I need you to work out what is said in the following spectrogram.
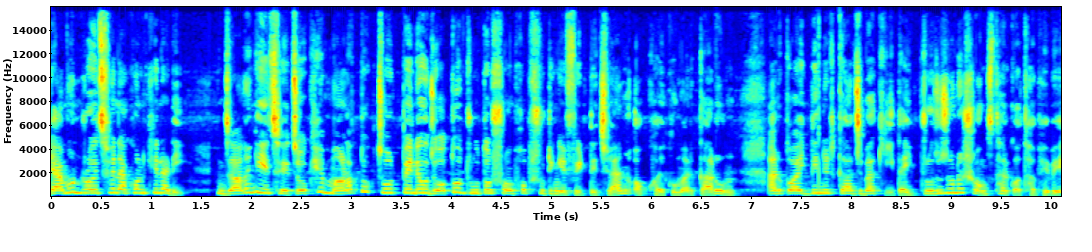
কেমন রয়েছেন এখন খিলাড়ি? জানা গিয়েছে, চোখে মারাত্মক চোট পেলেও যত দ্রুত সম্ভব শুটিংয়ে ফিরতে চান অক্ষয় কুমার, কারণ আর কয়েকদিনের কাজ বাকি, তাই প্রযোজনা সংস্থার কথা ভেবে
